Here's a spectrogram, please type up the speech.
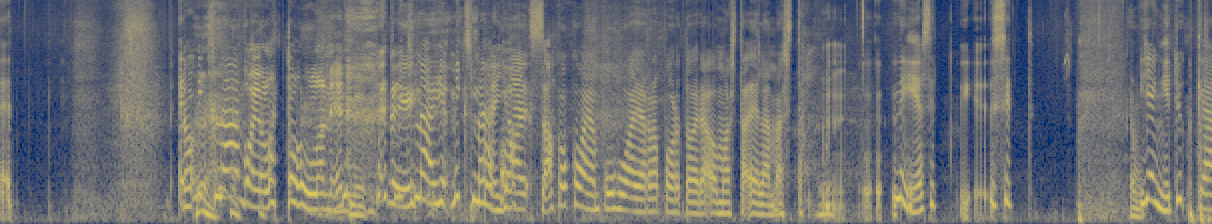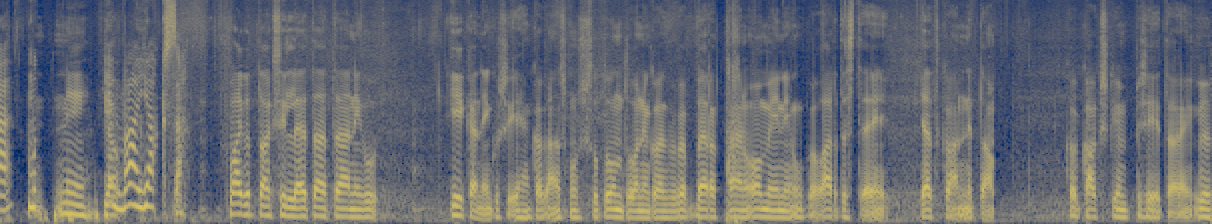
et, et no. miksi mä en voi olla tollanen? Niin. Miksi mä, en- miksi mä en koko, ajan, jaksa? koko ajan puhua ja raportoida omasta elämästä. Niin ja sit, sit Ja- jengi tykkää, mutta Niin, ja en vaan jaksa. vaikuttaako silleen, että tämä niinku, ikä niinku siihen kanssa, musta tuntuu, niinku, että verrattain omiin niinku, artisteihin jatkaa niitä 20 tai y-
